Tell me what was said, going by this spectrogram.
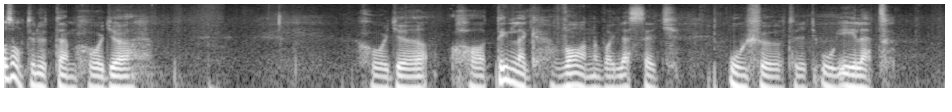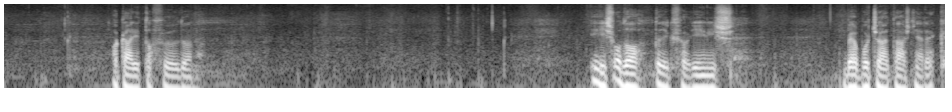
azon tűnődtem, hogy, hogy ha tényleg van, vagy lesz egy új föld, vagy egy új élet, akár itt a Földön, és oda tegyük fel, hogy én is bebocsátást nyerek,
